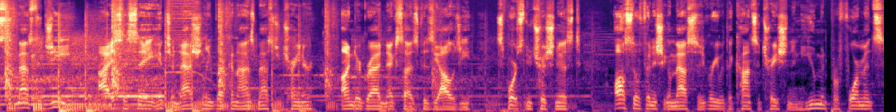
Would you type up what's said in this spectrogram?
This is Master G, ISSA internationally recognized master trainer, undergrad in exercise physiology, sports nutritionist, also finishing a master's degree with a concentration in human performance.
